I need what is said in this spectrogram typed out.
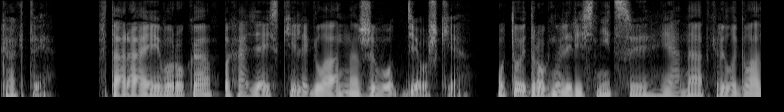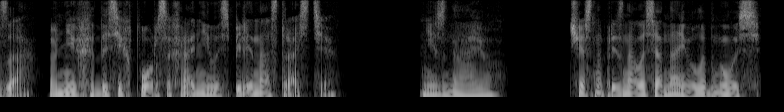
«Как ты?» Вторая его рука по-хозяйски легла на живот девушки. У той дрогнули ресницы, и она открыла глаза. В них до сих пор сохранилась пелена страсти. «Не знаю», — честно призналась она и улыбнулась.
